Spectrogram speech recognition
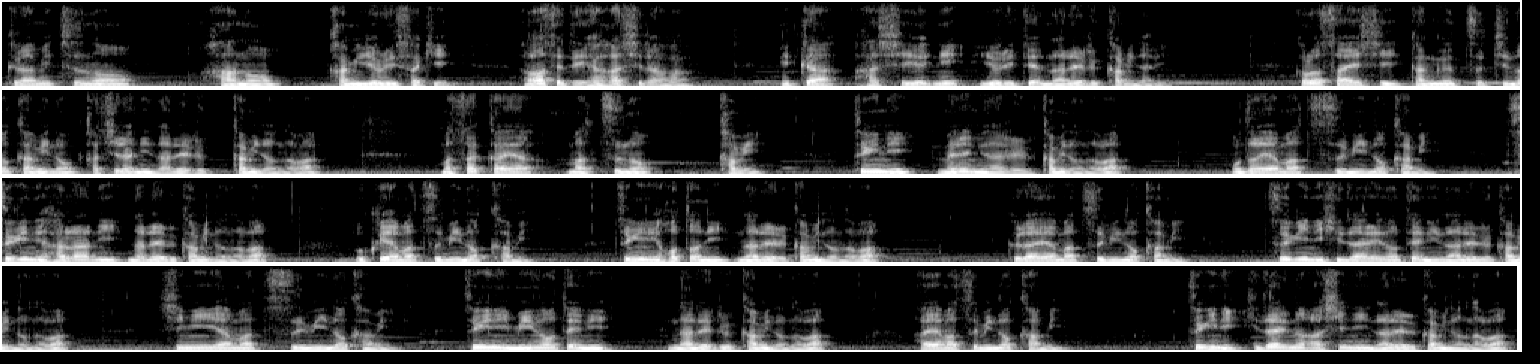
倉光の葉の神より先合わせて矢柱は三日橋によりてなれる雷この祭司神具土の神の頭になれる神の名は正かや松の神。次に胸になれる神の名は元山罪の神。次に腹になれる神の名は奥山罪の神。次に穂になれる神の名は倉山罪の神。次に左の手になれる神の名は死に山罪の神。次に右の手になれる神の名は葉山罪の神。次に左の足になれる神の名は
